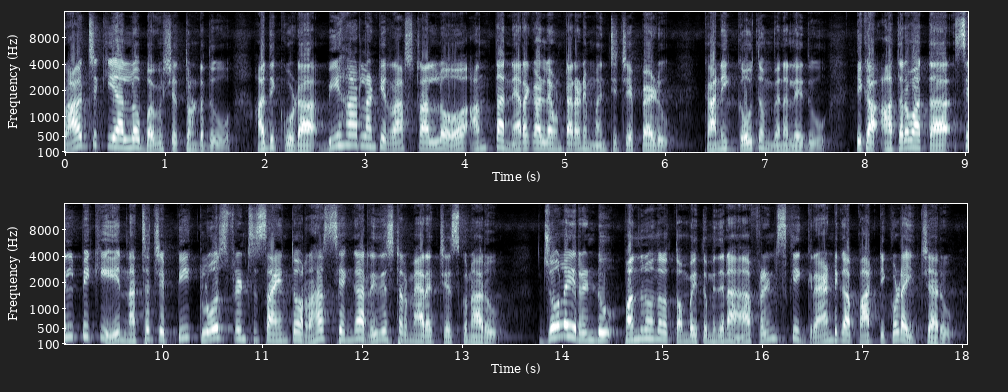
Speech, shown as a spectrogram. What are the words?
రాజకీయాల్లో భవిష్యత్తు ఉండదు. అది కూడా బీహార్ లాంటి రాష్ట్రాల్లో అంతా నేరగాళ్ళే ఉంటారని మంచి చెప్పాడు. కానీ గౌతమ్ వినలేదు. ఇక ఆ తర్వాత శిల్పికి నచ్చచెప్పి క్లోజ్ ఫ్రెండ్స్ సాయంతో రహస్యంగా రిజిస్టర్ మ్యారేజ్ చేసుకున్నారు. జూలై రెండు పంతొమ్మిది వందల తొంభై తొమ్మిదిన ఫ్రెండ్స్కి గ్రాండ్గా పార్టీ కూడా ఇచ్చారు.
